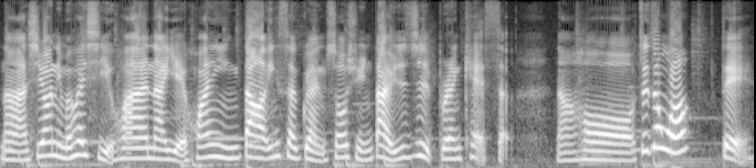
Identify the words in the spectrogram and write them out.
那希望你们会喜欢，那也欢迎到 Instagram 搜寻大宇日志 Braincast，然后追踪我。对，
